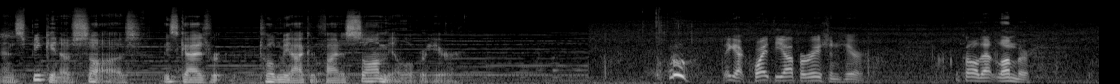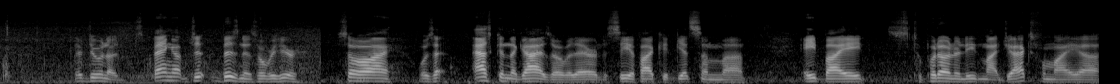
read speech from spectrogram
And speaking of saws, these guys were, told me I could find a sawmill over here. Whew, they got quite the operation here. Look at all that lumber. They're doing a bang up business over here. So I was asking the guys over there to see if I could get some uh, 8x8 to put underneath my jacks for my, uh,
